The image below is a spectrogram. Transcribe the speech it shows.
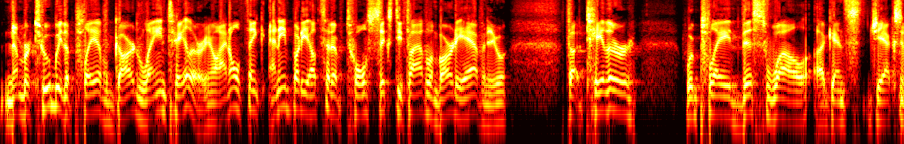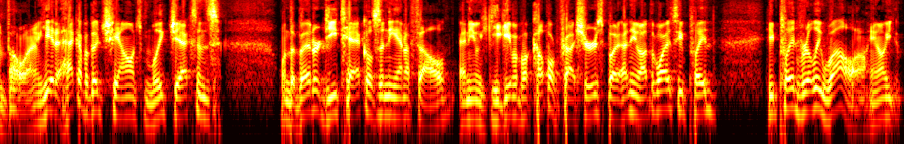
Number two would be the play of guard Lane Taylor. You know, I don't think anybody outside of 1265 Lombardi Avenue thought Taylor would play this well against Jacksonville. Mean, he had a heck of a good challenge. Malik Jackson's one of the better D tackles in the NFL, and he gave up a couple pressures, but you know, otherwise he played he played really well. You know, you,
